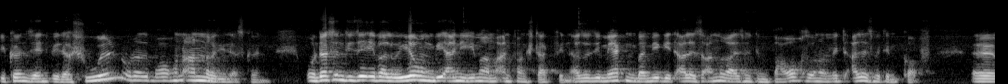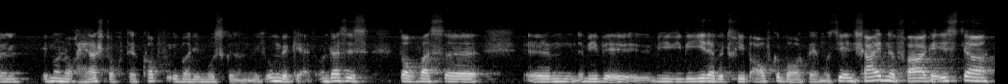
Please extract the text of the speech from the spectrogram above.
Die können Sie entweder schulen oder Sie brauchen andere, die das können. Und das sind diese Evaluierungen, die eigentlich immer am Anfang stattfinden. Also Sie merken, bei mir geht alles andere als mit dem Bauch, sondern mit alles mit dem Kopf. Ähm, immer noch herrscht doch der Kopf über die Muskeln und nicht umgekehrt. Und das ist doch was, äh, äh, wie, wie, wie jeder Betrieb aufgebaut werden muss. Die entscheidende Frage ist ja,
